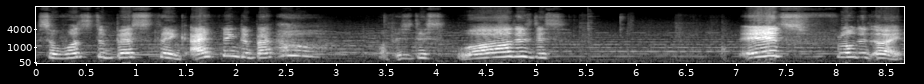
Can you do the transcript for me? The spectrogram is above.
so what's the best thing? I think the best... what is this? What is this? It's floated away.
